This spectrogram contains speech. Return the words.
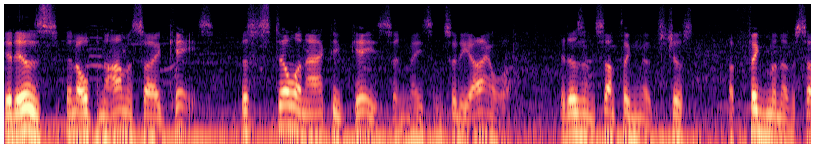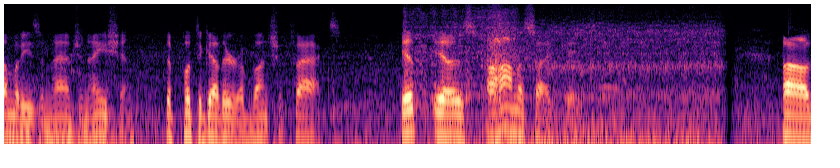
it is an open homicide case. This is still an active case in Mason City, Iowa. It isn't something that's just a figment of somebody's imagination that put together a bunch of facts. It is a homicide case. Uh,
